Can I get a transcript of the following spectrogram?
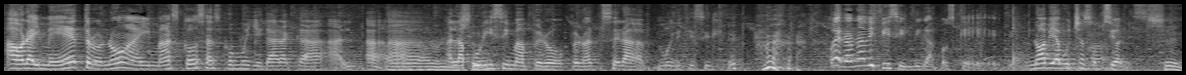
Ahora hay metro, ¿no? Hay más cosas como llegar acá a, la Purísima, pero, pero antes era muy difícil. bueno, no difícil, digamos, que no había muchas opciones. Sí.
